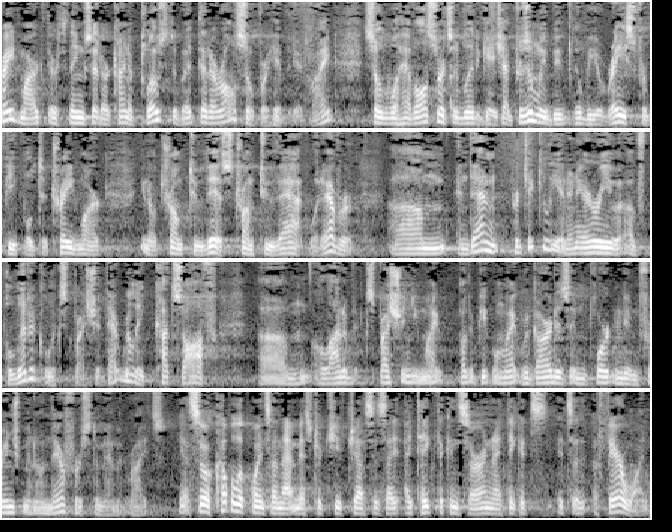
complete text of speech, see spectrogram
trademark, there are things that are kind of close to it that are also prohibited, right? So we'll have all sorts of litigation. Presumably there'll be a race for people to trademark, you know, Trump to this, Trump to that, whatever. Um, and then, particularly in an area of political expression, that really cuts off um, a lot of expression you might other people might regard as important infringement on their First Amendment rights. Yeah. So a couple of points on that, Mr. Chief Justice. I, I take the concern, and I think it's it's a, a fair one.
